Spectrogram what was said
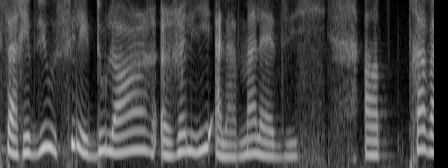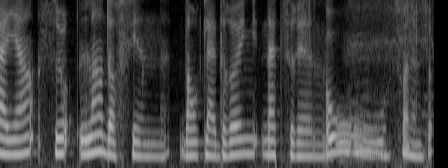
ça réduit aussi les douleurs reliées à la maladie. En travaillant sur l'endorphine, donc la drogue naturelle. Oh, ça, on aime ça.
